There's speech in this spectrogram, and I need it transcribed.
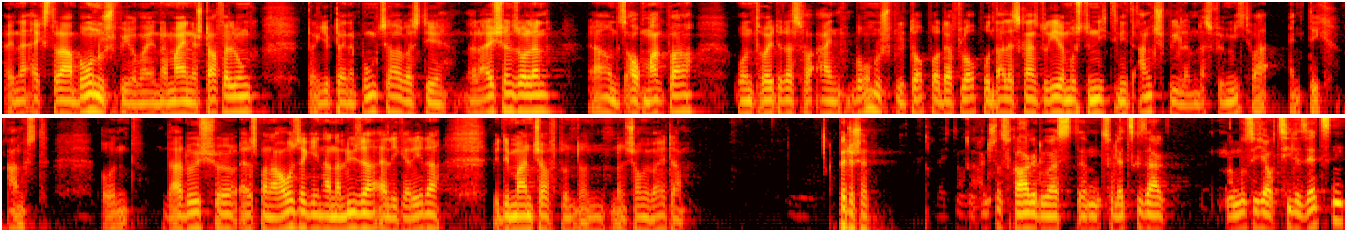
eine extra Bonusspiel, weil nach meiner Staffelung, dann gibt es eine Punktzahl, was die erreichen sollen ja, und ist auch machbar. Und heute, das war ein Bonusspiel, Top oder Flop und alles kannst du geben, musst du nicht mit Angst spielen. Das für mich war ein Dick Angst. Und dadurch äh, erstmal nach Hause gehen, Analyse, ehrliche Rede mit der Mannschaft und dann, dann schauen wir weiter. Bitteschön. Vielleicht noch eine Anschlussfrage. Du hast ähm, zuletzt gesagt, man muss sich auch Ziele setzen.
